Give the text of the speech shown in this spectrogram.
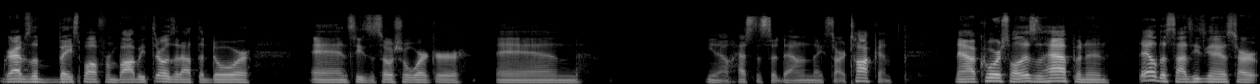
grabs the baseball from Bobby, throws it out the door, and sees the social worker and, you know, has to sit down and they start talking. Now, of course, while this is happening, Dale decides he's going to start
